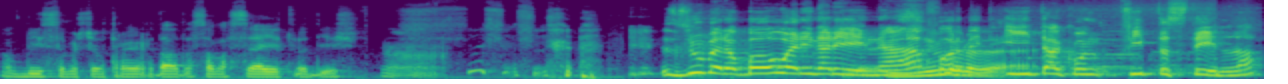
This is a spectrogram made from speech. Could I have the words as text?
Ho visto perché ho tryhardato, stavo a 6 e tu a 10. Super Bower in arena. Forbit Ita con Fit Stella.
